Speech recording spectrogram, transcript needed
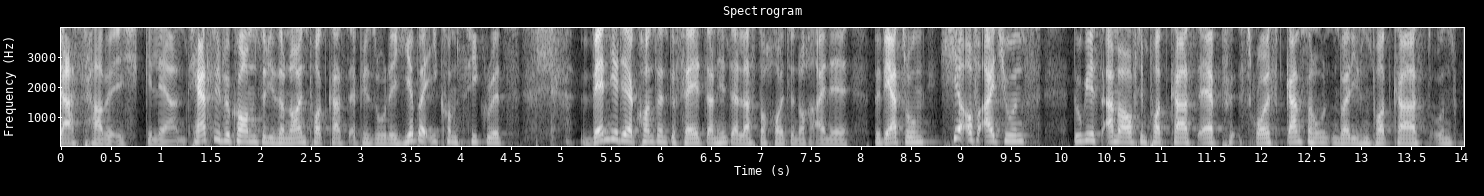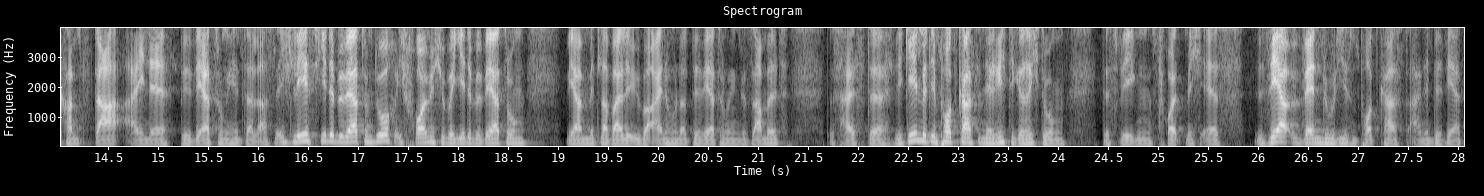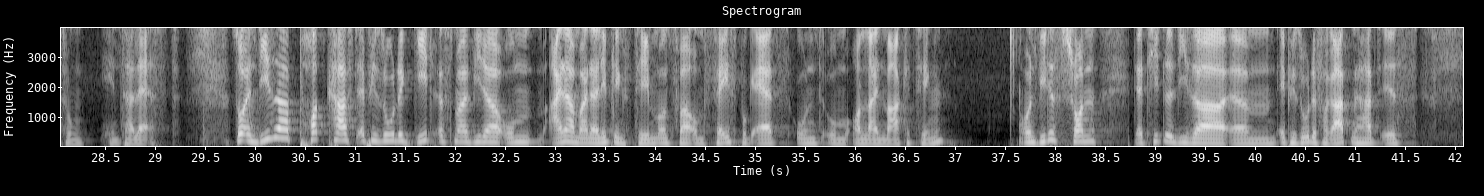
Das habe ich gelernt. Herzlich willkommen zu dieser neuen Podcast-Episode hier bei Ecom Secrets. Wenn dir der Content gefällt, dann hinterlass doch heute noch eine Bewertung hier auf iTunes. Du gehst einmal auf den Podcast-App, scrollst ganz nach unten bei diesem Podcast und kannst da eine Bewertung hinterlassen. Ich lese jede Bewertung durch. Ich freue mich über jede Bewertung. Wir haben mittlerweile über 100 Bewertungen gesammelt. Das heißt, äh, wir gehen mit dem Podcast in die richtige Richtung. Deswegen freut mich es sehr, wenn du diesem Podcast eine Bewertung hinterlässt. So, in dieser Podcast-Episode geht es mal wieder um einer meiner Lieblingsthemen und zwar um Facebook-Ads und um Online-Marketing. Und wie das schon der Titel dieser ähm, Episode verraten hat, ist,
